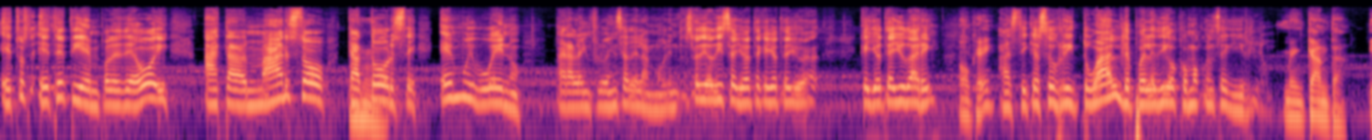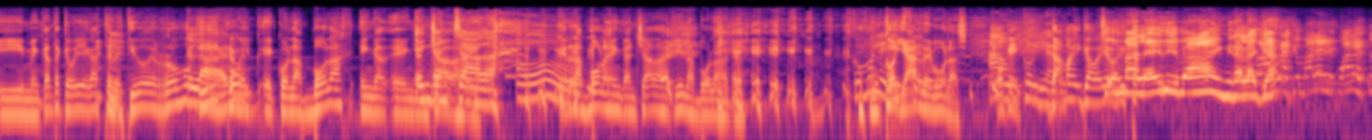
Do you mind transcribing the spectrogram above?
estos, este tiempo, desde hoy hasta marzo 14, es muy bueno para la influencia del amor. Entonces Dios dice, ayúdate que yo te ayuda, que yo te ayudaré. Ok. Así que su ritual, después les digo cómo conseguirlo. Me encanta. Y me encanta que hoy llegaste vestido de rojo Claro. y con, el- eh, con las bolas enga- enganchadas. Enganchada. Oh. Tiene las bolas enganchadas aquí, las bolas acá. ¿Cómo un le collar dicen? de bolas. Ah, ok, un collar. damas y caballeros. Chuma. Lady Bye, mírala ya. ¿Cuál es tu cuál es tu?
